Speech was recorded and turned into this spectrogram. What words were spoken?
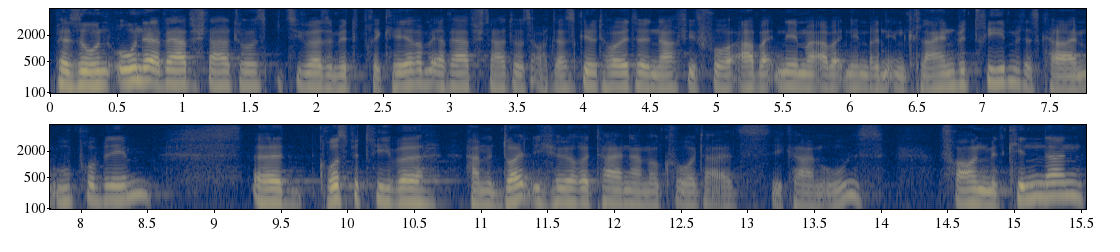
Äh, Personen ohne Erwerbsstatus bzw. mit prekärem Erwerbsstatus, auch das gilt heute nach wie vor Arbeitnehmer, Arbeitnehmerinnen in Kleinbetrieben, das KMU-Problem. Äh, Großbetriebe haben eine deutlich höhere Teilnahmequote als die KMUs. Frauen mit Kindern,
